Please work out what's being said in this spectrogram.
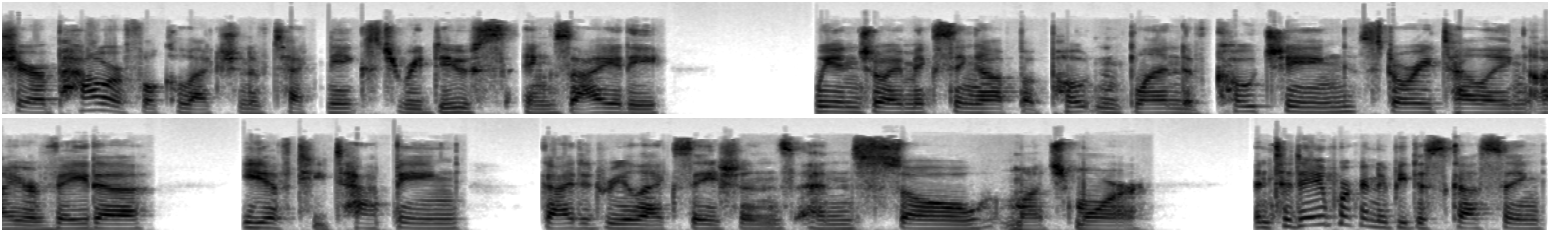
share a powerful collection of techniques to reduce anxiety we enjoy mixing up a potent blend of coaching, storytelling, Ayurveda, EFT tapping, guided relaxations, and so much more. And today we're going to be discussing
